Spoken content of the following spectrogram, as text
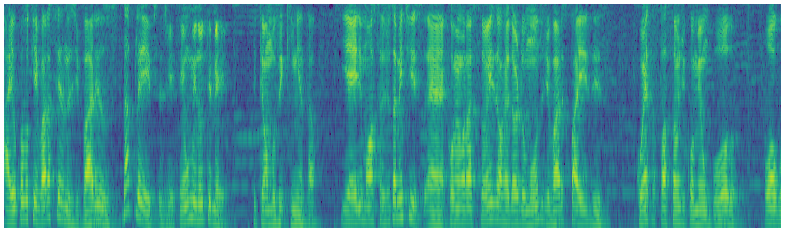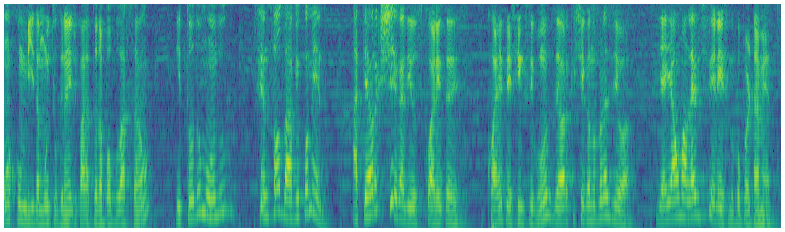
Aí eu coloquei várias cenas de vários. Dá play pra vocês verem. Tem um minuto e meio. E tem uma musiquinha e tal. E aí ele mostra justamente isso: é, comemorações ao redor do mundo de vários países com essa situação de comer um bolo ou alguma comida muito grande para toda a população. E todo mundo sendo saudável e comendo. Até a hora que chega ali os 40, 45 segundos, é a hora que chega no Brasil, ó. E aí há uma leve diferença no comportamento.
